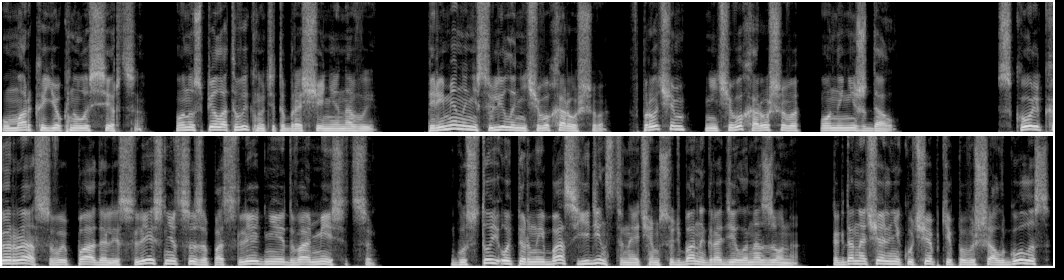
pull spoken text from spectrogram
У Марка ёкнуло сердце. Он успел отвыкнуть от обращения на «вы». Перемена не сулила ничего хорошего. Впрочем, ничего хорошего он и не ждал. «Сколько раз вы падали с лестницы за последние два месяца?» Густой оперный бас — единственное, чем судьба наградила Назона. Когда начальник учебки повышал голос,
